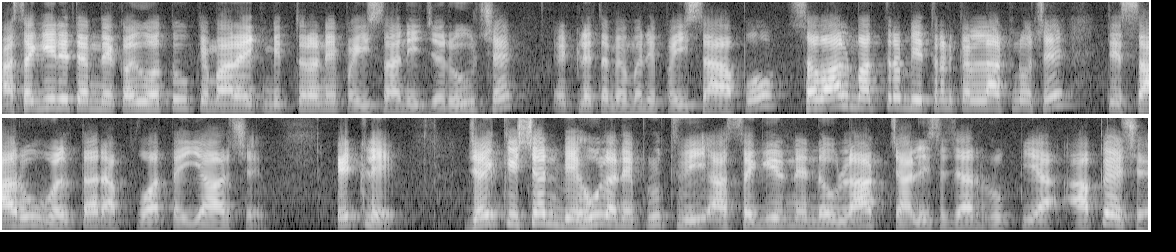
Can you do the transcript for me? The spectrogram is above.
આ સગીરે તેમને કહ્યું હતું કે, મારા એક મિત્રને પૈસાની જરૂર છે, એટલે તમે મને પૈસા આપો. સવાલ માત્ર બે ત્રણ કલાકનો છે. તે સારું વળતર આપવા તૈયાર છે. એટલે જય કિશન મેહુલ અને પૃથ્વી આ સગીરને નવ લાખ ચાલીસ હજાર રૂપિયા આપે છે,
